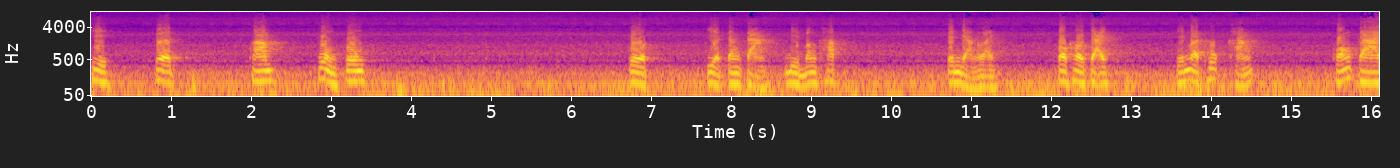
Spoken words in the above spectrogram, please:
ที่เกิดความฟุ้งปรุงโกรธเกลียดต่าง ๆ บีบบังคับ เป็นอย่างไร ก็เข้าใจ เห็นว่าทุกขังของกาย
